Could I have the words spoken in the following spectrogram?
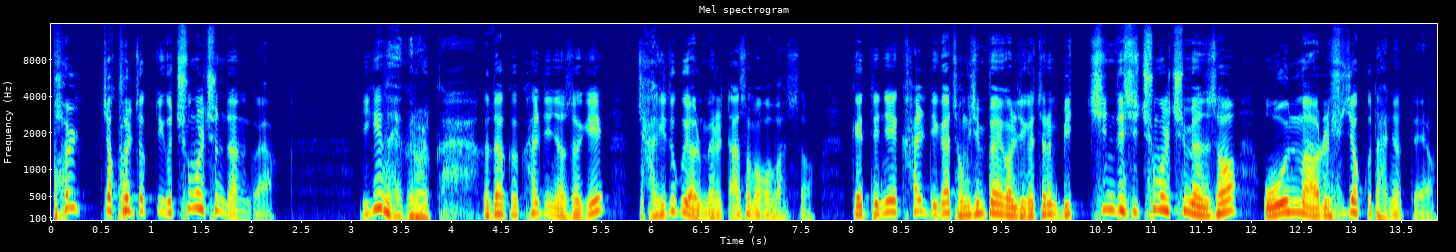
펄쩍펄쩍 뛰고 춤을 춘다는 거야. 이게 왜 그럴까? 그러다 그 칼디 녀석이 자기도 그 열매를 따서 먹어봤어. 그랬더니 칼디가 정신병에 걸린 것처럼 미친 듯이 춤을 추면서 온 마을을 휘젓고 다녔대요.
